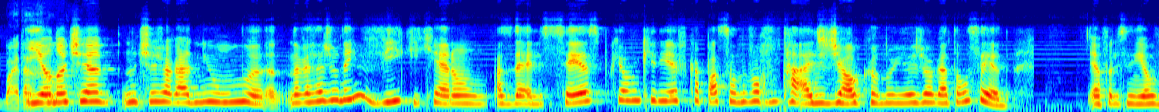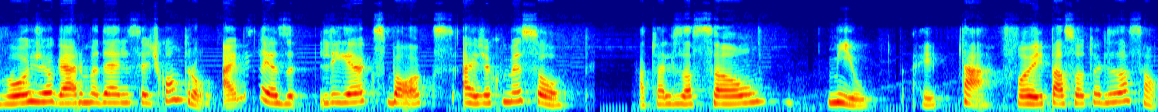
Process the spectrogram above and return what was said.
Baita E eu jogo. não tinha, não tinha jogado nenhuma. Na verdade, eu nem vi que, que eram as DLCs, porque eu não queria ficar passando vontade de algo que eu não ia jogar tão cedo. Eu falei assim, eu vou jogar uma DLC de Control. Aí, beleza, liguei o Xbox, aí já começou. Atualização mil. Aí, tá, foi, passou a atualização.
